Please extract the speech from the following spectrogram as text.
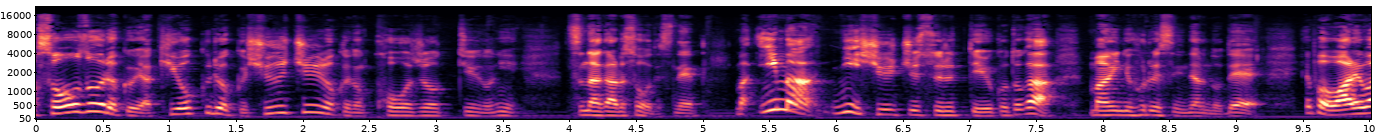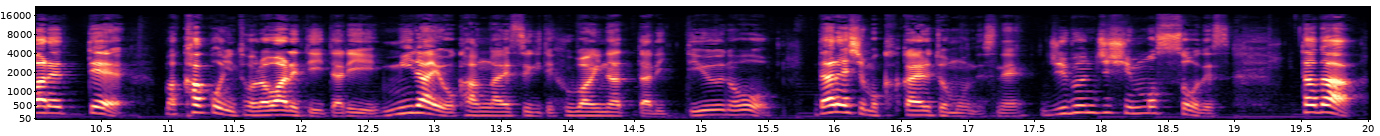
まあ、想像力や記憶力集中力の向上っていうのにつながるそうですね。まあ、今に集中するっていうことがマインドフルネスになるのでやっぱ我々って、まあ、過去にとらわれていたり未来を考えすぎて不安になったりっていうのを誰しも抱えると思うんですね。自分自身もそうです。ただ、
